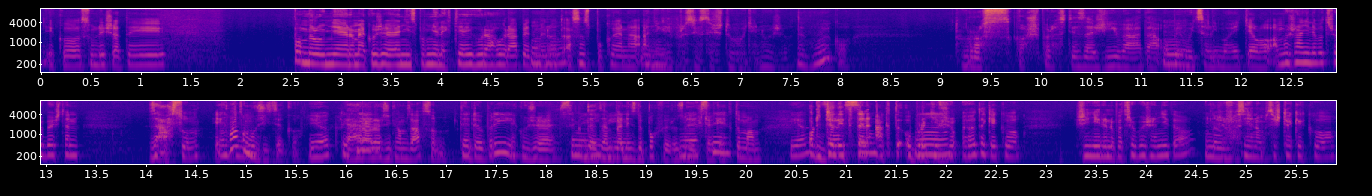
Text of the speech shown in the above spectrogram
jako sundy šaty, pomiluj mě jenom jako, že nic po mně nechtějí, hurá, hurá, pět mm-hmm. minut a jsem spokojená mm-hmm. a mhm. někdy prostě chceš tu hodinu, že jo, mm-hmm. jako tu rozkoš prostě zažívá, a objevují mm. celé moje tělo a možná ani nepotřebuješ ten zásun. Jak mm-hmm. má tomu říct? Jako? Jo, Já ráda říkám zásun. To je dobrý. Jakože jde ten penis do pochvy, rozumíš? No, tak jak to mám jo, oddělit zásun. ten akt oproti mm. všemu. Jo, tak jako, že nikdy nepotřebuješ ani to. No. Že vlastně jenom jsi tak jako...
